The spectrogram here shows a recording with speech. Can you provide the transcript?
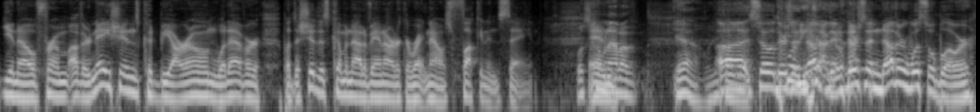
you know from other nations could be our own, whatever. But the shit that's coming out of Antarctica right now is fucking insane. What's And- coming out of? Yeah. what are you Uh, about? so there's What are you another talking there- about? there's another whistleblower.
